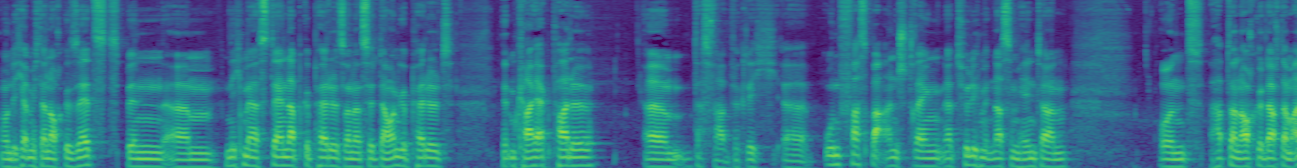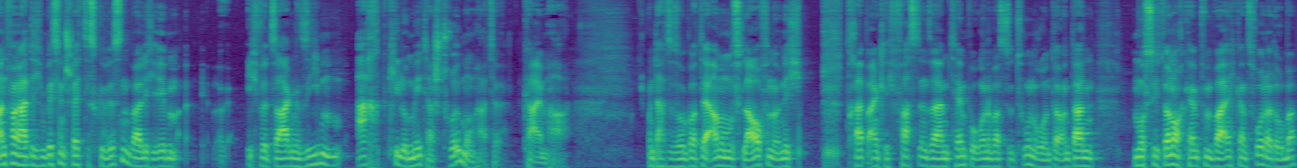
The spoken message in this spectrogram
Und ich habe mich dann auch gesetzt, bin ähm, nicht mehr Stand-up gepaddelt, sondern Sit-down gepaddelt mit dem Kajakpaddel ähm, das war wirklich äh, unfassbar anstrengend, natürlich mit nassem Hintern. Und habe dann auch gedacht, am Anfang hatte ich ein bisschen schlechtes Gewissen, weil ich eben, ich würde sagen, sieben, acht Kilometer Strömung hatte, kmh. Und dachte so, Gott, der Arme muss laufen und ich treibe eigentlich fast in seinem Tempo, ohne was zu tun, runter. Und dann musste ich doch noch kämpfen, war eigentlich ganz froh darüber.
